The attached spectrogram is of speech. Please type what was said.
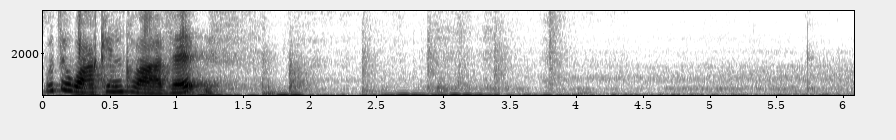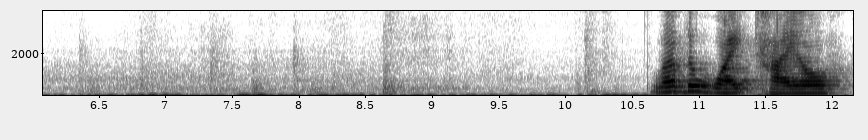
With a walk-in closet. Love the white tile.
